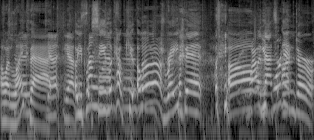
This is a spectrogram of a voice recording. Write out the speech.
Oh, I like that. yeah, yeah, Oh, you put. See, look how cute. Oh, you drape it. Oh, Wow, and that's it. under.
